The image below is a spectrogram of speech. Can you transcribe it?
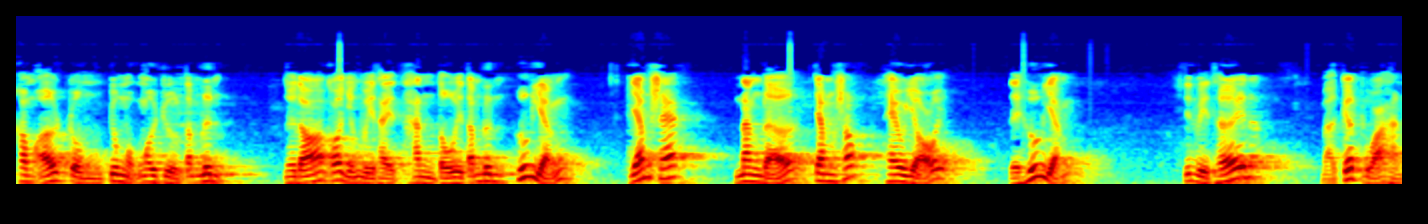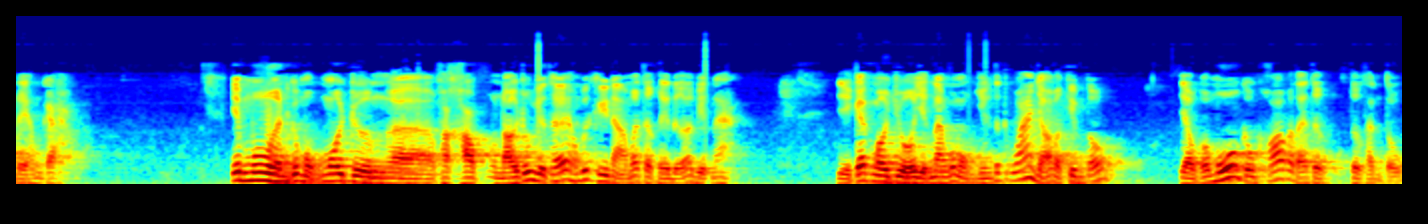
không ở trùng chung một môi trường tâm linh. Nơi đó có những vị thầy thành tựu tâm linh hướng dẫn giám sát nâng đỡ chăm sóc theo dõi để hướng dẫn. Chính vì thế đó mà kết quả hành trì không cao. Cái mô hình của một môi trường à, Phật học nội trú như thế không biết khi nào mới thực hiện được ở Việt Nam. Vì các ngôi chùa ở Việt Nam có một diện tích quá nhỏ và khiêm tốn. Giàu có muốn cũng khó có thể được được thành tựu.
